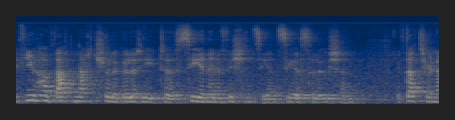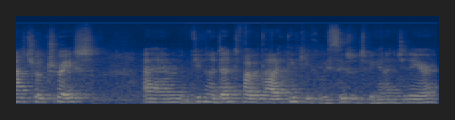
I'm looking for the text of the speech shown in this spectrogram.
If you have that natural ability to see an inefficiency and see a solution, if that's your natural trait, um, if you can identify with that, I think you can be suited to be an engineer.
